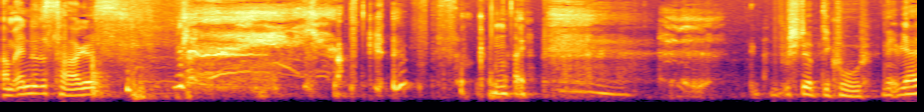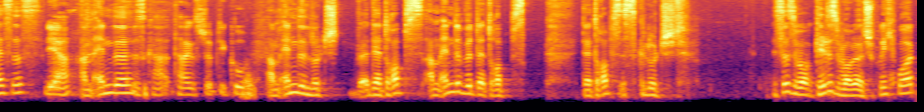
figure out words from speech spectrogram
Am Ende des Tages. so gemein. Stirbt die Kuh. Nee, wie heißt es? Ja. Am Ende, Des Tages stirbt die Kuh. am Ende lutscht der Drops, am Ende wird der Drops, der Drops ist gelutscht. Ist das überhaupt, gilt das überhaupt als Sprichwort?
